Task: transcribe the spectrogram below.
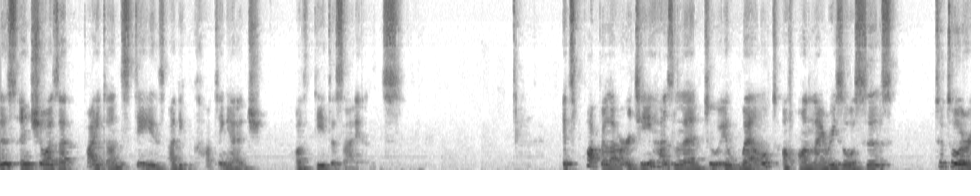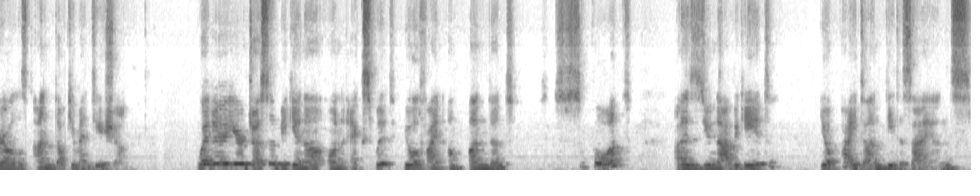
this ensures that Python stays at the cutting edge of data science. Its popularity has led to a wealth of online resources, tutorials, and documentation. Whether you're just a beginner or an expert, you will find abundant support as you navigate your Python data science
